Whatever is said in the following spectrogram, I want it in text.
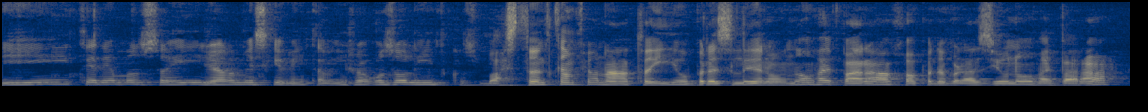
E teremos aí já no mês que vem também Jogos Olímpicos. Bastante campeonato aí. O Brasileirão não vai parar, a Copa do Brasil não vai parar.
